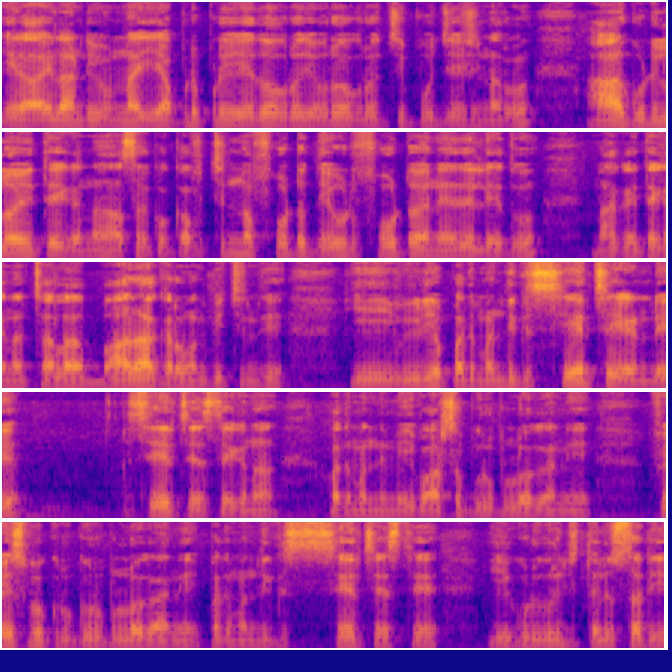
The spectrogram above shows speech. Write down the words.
ఇలా ఇలాంటివి ఉన్నాయి. అప్పుడప్పుడు ఏదో ఒకరోజు ఎవరో ఒకరోజు వచ్చి పూజ చేసినారు. ఆ గుడిలో అయితే కన్నా అసలు ఒక చిన్న ఫోటో దేవుడి ఫోటో అనేదే లేదు. నాకైతే కన్నా చాలా బాధాకరం అనిపించింది. ఈ వీడియో పది మందికి షేర్ చేయండి. షేర్ చేస్తే కన్నా పది మంది మీ వాట్సాప్ గ్రూపుల్లో కానీ ఫేస్బుక్ గ్రూపుల్లో కానీ పది మందికి షేర్ చేస్తే ఈ గుడి గురించి తెలుస్తుంది.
